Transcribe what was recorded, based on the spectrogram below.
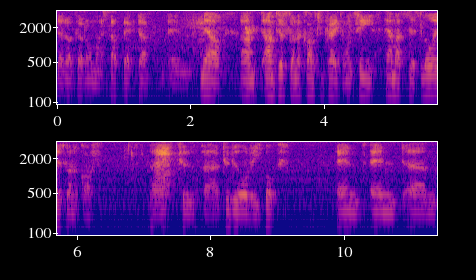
that I've got all my stuff backed up, and now I'm I'm just going to concentrate on see how much this lawyer's going to cost uh, to uh, to do all these books, and and um,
